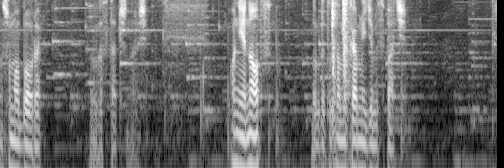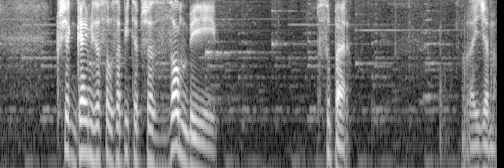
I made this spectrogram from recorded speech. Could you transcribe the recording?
naszą oborę. Dobra, starczy na razie. O nie, noc. Dobra, to zamykamy i idziemy spać. Krzyk Game został zabity przez zombie. Super. Dobra, idziemy.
